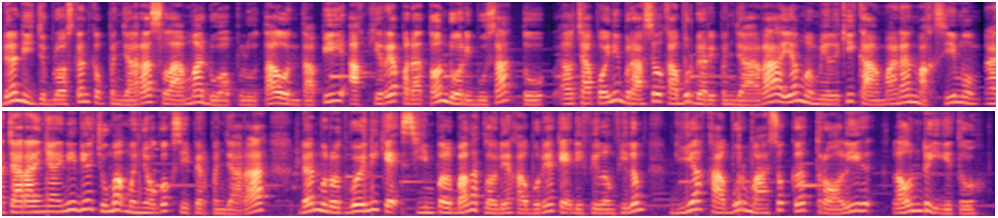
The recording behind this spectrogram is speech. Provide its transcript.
dan dijebloskan ke penjara selama 20 tahun. Tapi akhirnya pada tahun 2001, El Chapo ini berhasil kabur dari penjara yang memiliki keamanan maksimum. Nah caranya ini dia cuma menyogok sipir penjara dan menurut gue ini kayak simple banget loh dia kaburnya kayak di film-film dia kabur masuk ke troli laundry gitu.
